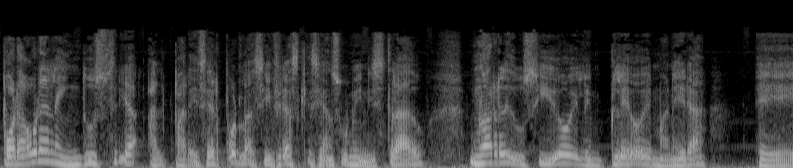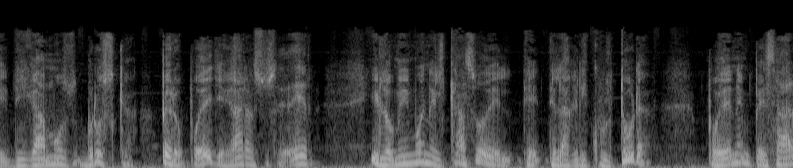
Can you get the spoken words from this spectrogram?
Por ahora la industria, al parecer por las cifras que se han suministrado, no ha reducido el empleo de manera, eh, digamos, brusca, pero puede llegar a suceder. Y lo mismo en el caso de, de la agricultura. Pueden empezar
